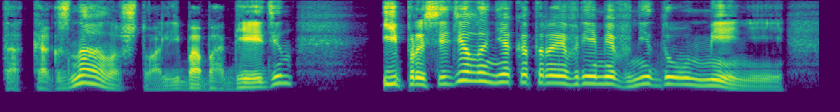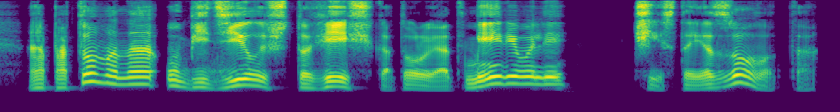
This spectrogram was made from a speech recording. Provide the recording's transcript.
так как знала, что Али-Баба беден, и просидела некоторое время в недоумении, а потом она убедилась, что вещь, которую отмеривали, — чистое золото,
